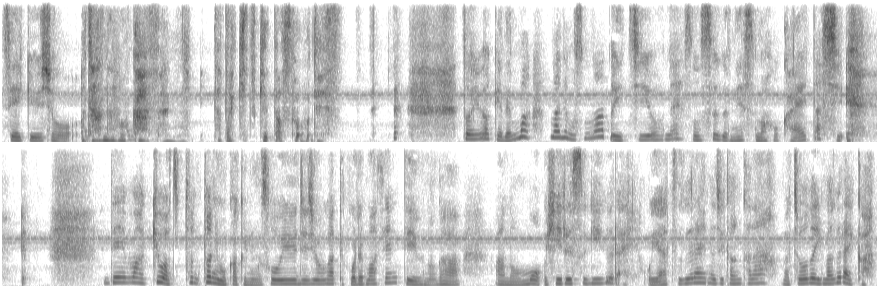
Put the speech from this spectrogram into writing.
請求書を 旦那のお母さんに叩きつけたそうです。というわけで、まあ、まあでもその後一応ね、そのすぐね、スマホ変えたし。で、まあ今日はととにもかくにもそういう事情があって来れませんっていうのが、あの、もうお昼過ぎぐらい、おやつぐらいの時間かな、まあちょうど今ぐらいか、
